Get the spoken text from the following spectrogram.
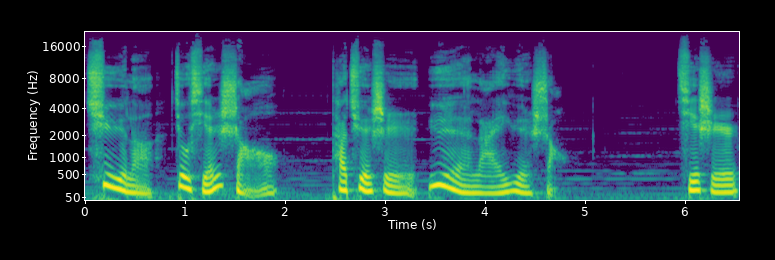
去了就嫌少，它却是越来越少。其实，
